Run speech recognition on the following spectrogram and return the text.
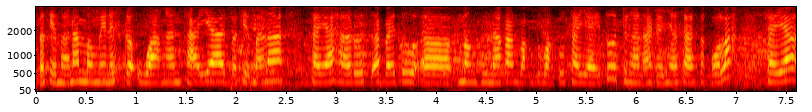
bagaimana memanage keuangan saya, bagaimana saya harus apa itu eh, menggunakan waktu-waktu saya itu dengan adanya saya sekolah, saya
